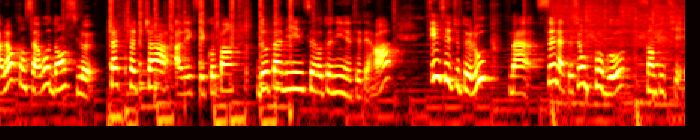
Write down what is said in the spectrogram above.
alors ton cerveau danse le cha-cha-cha avec ses copains dopamine, sérotonine, etc. Et si tu te loupes, bah, c'est la session Pogo sans pitié.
